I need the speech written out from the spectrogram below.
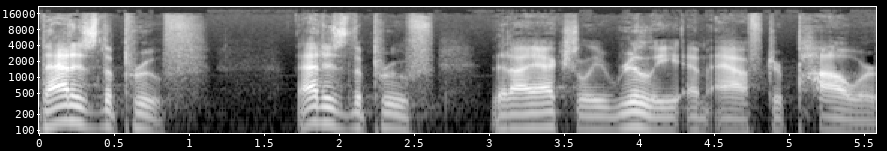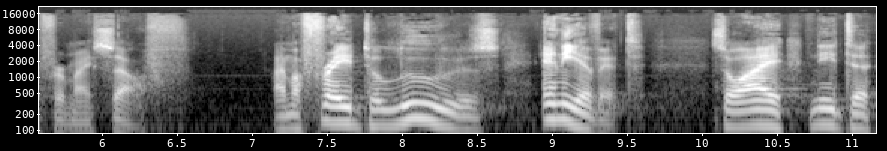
that is the proof. That is the proof that I actually really am after power for myself. I'm afraid to lose any of it, so I need to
